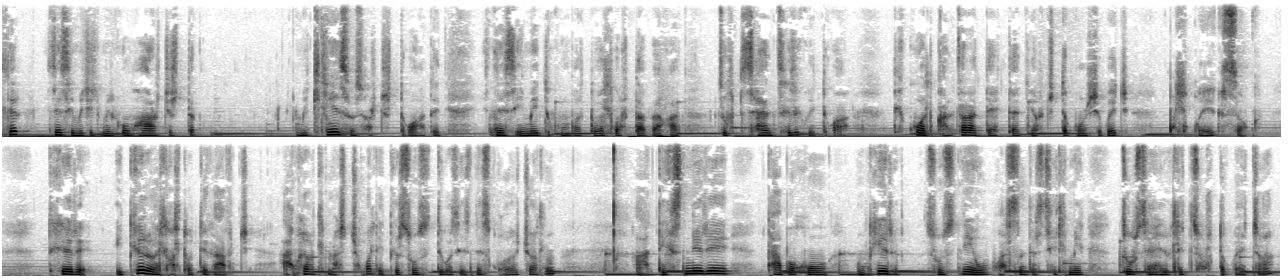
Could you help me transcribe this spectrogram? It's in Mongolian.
эхлэлээр эзнээс имэжж мэрэгүн хаарж ирдэг. Мэдлэгийн сүнс орж ирдэг байгаа. Тэгээд эзнээс имээдэг хүн бол дуулууртаа байгаад зөвхт сайн цэрэг байдаг ба. Тэгэхгүй бол ганцаараа дайтаад явждаг хүн шиг байж болохгүй гэсэн үг. Тэгэхээр эдгээр ойлголтуудыг авч авах явдал маш чухал. Эдгээр сүнсүүдийг бас эзнээс гуйж болно. А тэгснээрээ та бүхэн үнэхээр сүнсний үг болсон тэр сэлмийг зөв сайн хэрэглэж сурдаг байж байгаа.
